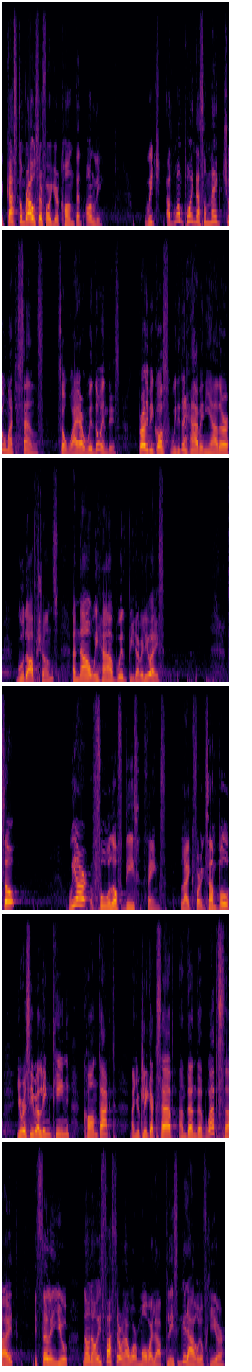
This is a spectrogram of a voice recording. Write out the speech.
a custom browser for your content only, which at one point doesn't make too much sense. So why are we doing this? Probably because we didn't have any other good options, and now we have with PWAs. So we are full of these things. Like, for example, you receive a LinkedIn contact, and you click accept, and then the website is telling you, no, no, it's faster on our mobile app. Please get out of here.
